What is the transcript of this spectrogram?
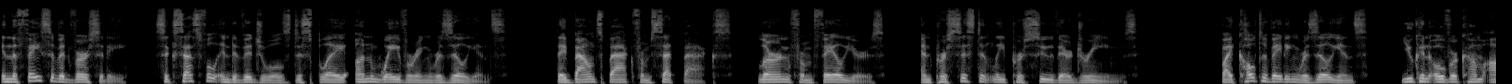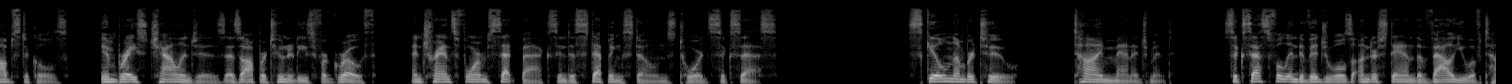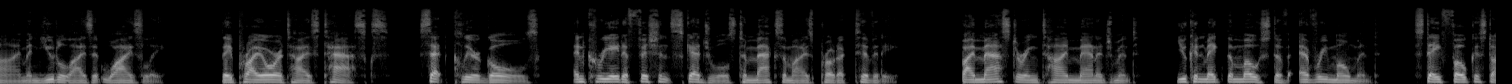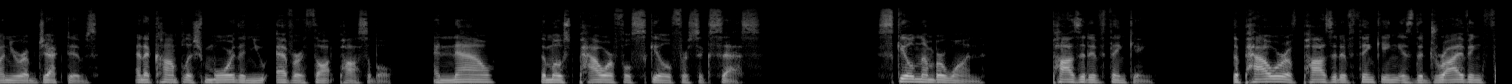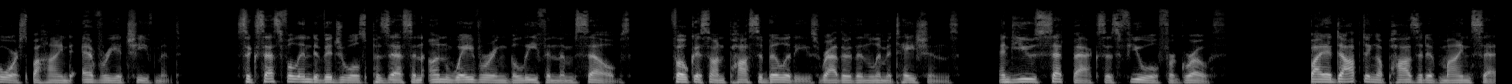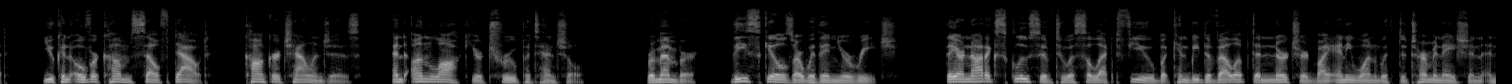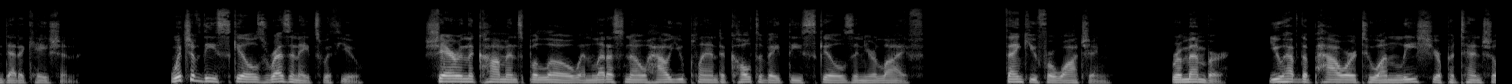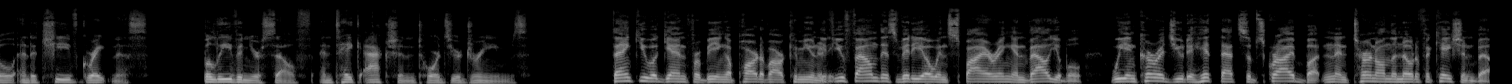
In the face of adversity, successful individuals display unwavering resilience. They bounce back from setbacks, learn from failures, and persistently pursue their dreams. By cultivating resilience, you can overcome obstacles, Embrace challenges as opportunities for growth and transform setbacks into stepping stones towards success. Skill number two, time management. Successful individuals understand the value of time and utilize it wisely. They prioritize tasks, set clear goals, and create efficient schedules to maximize productivity. By mastering time management, you can make the most of every moment Stay focused on your objectives and accomplish more than you ever thought possible. And now, the most powerful skill for success. Skill number one, positive thinking. The power of positive thinking is the driving force behind every achievement. Successful individuals possess an unwavering belief in themselves, focus on possibilities rather than limitations, and use setbacks as fuel for growth. By adopting a positive mindset, you can overcome self-doubt, conquer challenges, and unlock your true potential. Remember, these skills are within your reach. They are not exclusive to a select few but can be developed and nurtured by anyone with determination and dedication. Which of these skills resonates with you? Share in the comments below and let us know how you plan to cultivate these skills in your life. Thank you for watching. Remember, you have the power to unleash your potential and achieve greatness. Believe in yourself and take action towards your dreams. Thank you again for being a part of our community. If you found this video inspiring and valuable, we encourage you to hit that subscribe button and turn on the notification bell.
